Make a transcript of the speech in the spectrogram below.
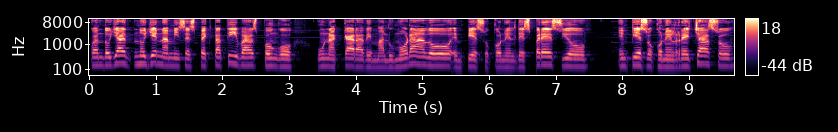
cuando ya no llena mis expectativas, pongo una cara de malhumorado, empiezo con el desprecio, empiezo con el rechazo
